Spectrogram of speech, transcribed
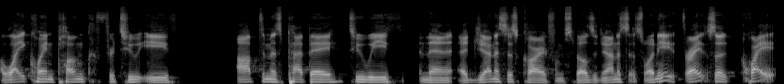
A Litecoin punk for 2 ETH. Optimus Pepe, 2 ETH. And then a Genesis card from Spells of Genesis, 1 ETH, right? So quite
